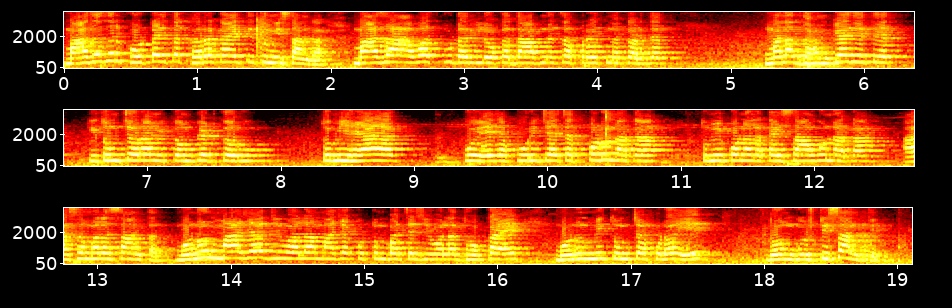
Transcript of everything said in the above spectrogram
माझं जर खोटं आहे तर खरं काय ते तुम्ही सांगा. माझा आवाज पुढारी लोक दाबण्याचा प्रयत्न करतात. मला धमक्या देतात. की तुमच्यावर आम्ही कंप्लेंट करू. तुम्ही ह्या पु- ह्याच्या पुरीच्या ह्याच्यात पडू नका. तुम्ही कोणाला काही सांगू नका. असं मला सांगतात. म्हणून माझ्या जीवाला माझ्या कुटुंबाच्या जीवाला धोका आहे. म्हणून मी तुमच्या पुढं एक दोन गोष्टी सांगते.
